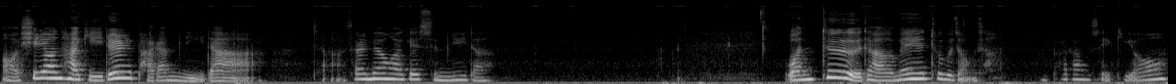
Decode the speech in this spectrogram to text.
어, 실현하기를 바랍니다. 자, 설명하겠습니다. 원트 다음에 투부정사. 파랑색이요.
